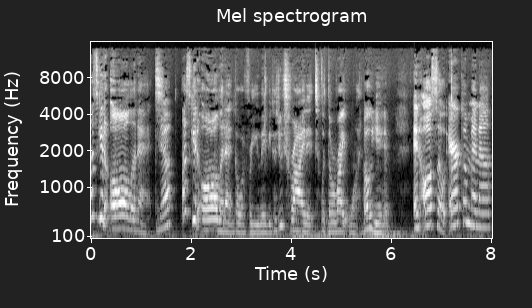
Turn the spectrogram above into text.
Let's get all of that. yeah. Let's get all of that going for you, baby, because you tried it with the right one. Oh, yeah. And also, Erica Mena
